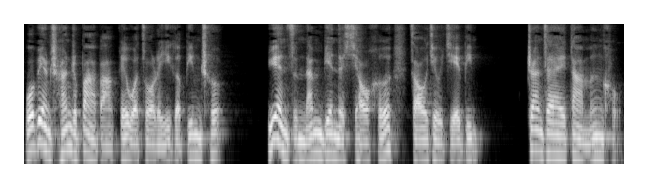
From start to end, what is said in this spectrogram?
我便缠着爸爸给我做了一个冰车。院子南边的小河早就结冰。站在大门口，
